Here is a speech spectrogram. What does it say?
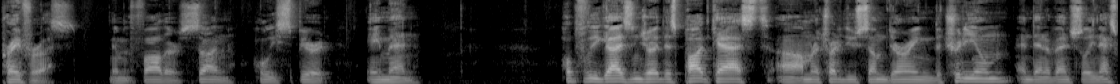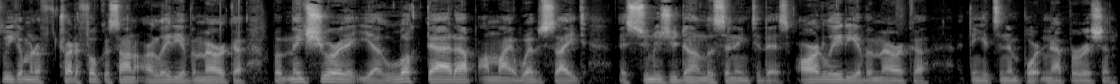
pray for us. In the name of the Father, Son, Holy Spirit. Amen. Hopefully, you guys enjoyed this podcast. Uh, I'm going to try to do some during the Triduum, and then eventually next week, I'm going to f- try to focus on Our Lady of America. But make sure that you look that up on my website as soon as you're done listening to this. Our Lady of America. I think it's an important apparition.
